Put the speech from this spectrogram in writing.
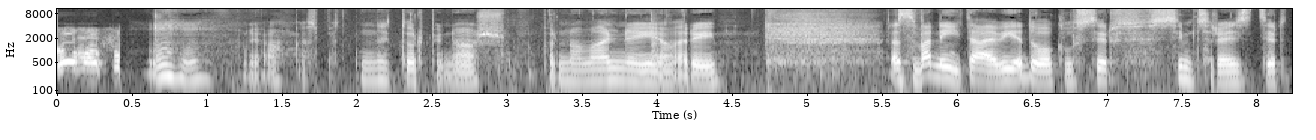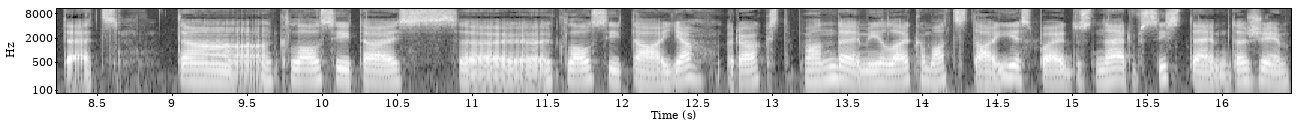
homofobu. Mm -hmm, jā, es pat neturpināšu par Navaļniju arī. Zvanītāja viedoklis ir simts reizes dzirdēts klausītājs, eh, klausītāja raksta pandēmija laikam atstāja iespaidu uz nervu sistēmu. Dažiem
